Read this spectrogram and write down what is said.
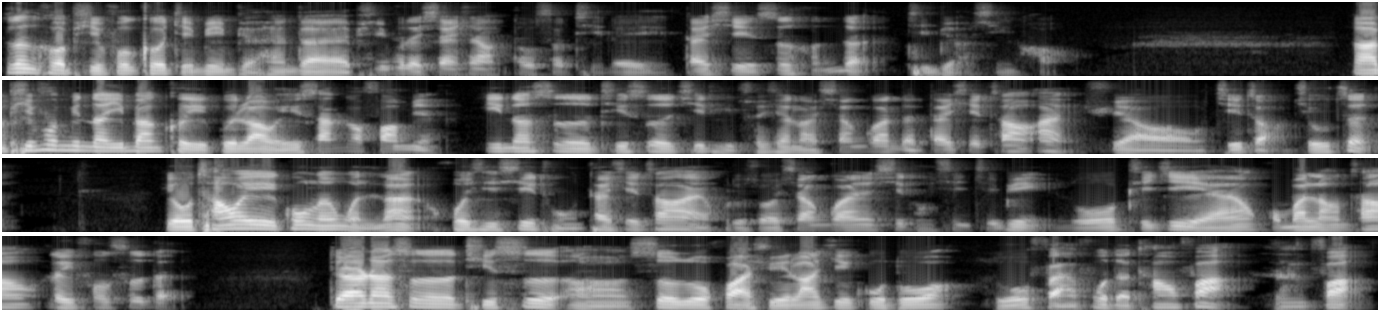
任何皮肤科疾病表现在皮肤的现象，都是体内代谢失衡的体表信号。那皮肤病呢，一般可以归纳为三个方面：一呢是提示机体出现了相关的代谢障碍，需要及早纠正；有肠胃功能紊乱、呼吸系统代谢障碍，或者说相关系统性疾病，如皮肌炎、红斑狼疮、类风湿等。第二呢是提示啊摄入化学垃圾过多，如反复的烫发、染发。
